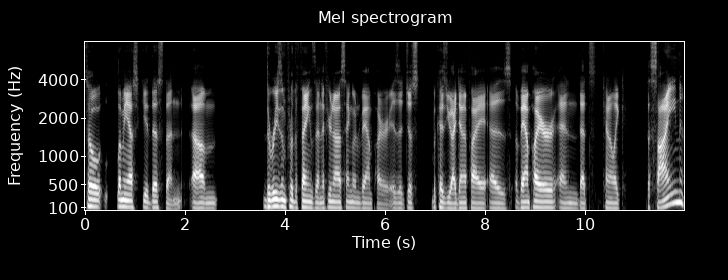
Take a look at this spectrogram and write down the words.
So let me ask you this then. Um, the reason for the fangs, then, if you're not a sanguine vampire, is it just because you identify as a vampire and that's kind of like the sign?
